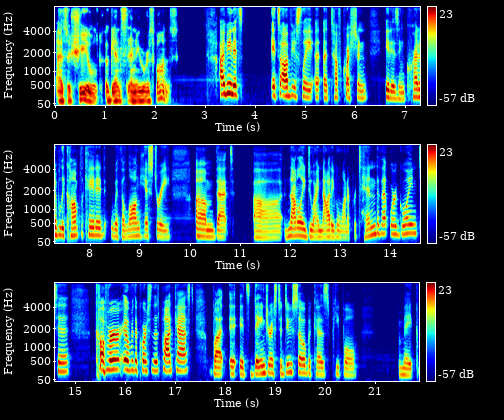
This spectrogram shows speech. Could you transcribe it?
as a shield against any response? I mean, it's it's obviously a, a tough question. It is incredibly complicated with a long history um, that uh, not only do I not even want to pretend that we're going to cover over the course of this podcast, but it, it's dangerous to do so because people make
